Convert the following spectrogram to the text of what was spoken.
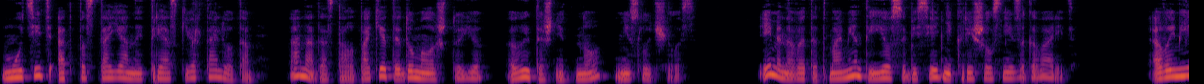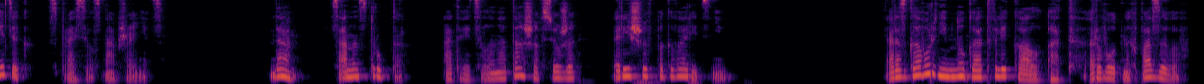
мутить от постоянной тряски вертолета. Она достала пакет и думала, что ее вытошнит, но не случилось. Именно в этот момент ее собеседник решил с ней заговорить. «А вы медик?» — спросил снабженец. «Да, санинструктор», — ответила Наташа, все же решив поговорить с ним. Разговор немного отвлекал от рвотных позывов.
